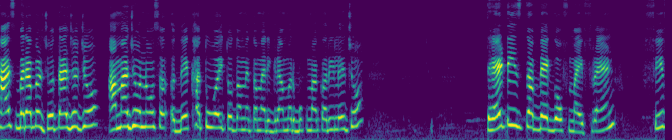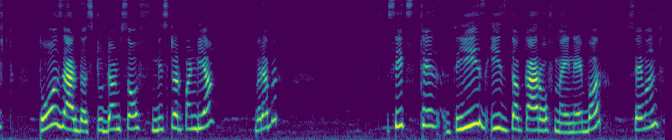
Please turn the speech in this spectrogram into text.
ખાસ બરાબર જોતા જજો. આમાં જો નો દેખાતું હોય તો તમે તમારી ગ્રામર બુકમાં કરી લેજો. That is the bag of my friend fifth those are the students of mister Pandya બરાબર? Sixth this is the car of my neighbour seventh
